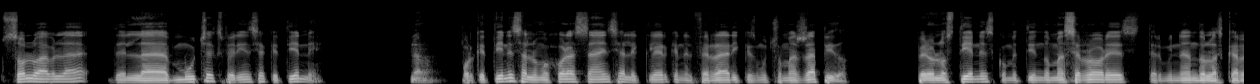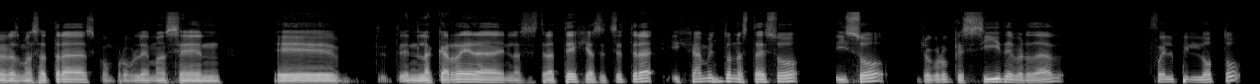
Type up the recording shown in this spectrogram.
solo habla de la mucha experiencia que tiene. Claro. Porque tienes a lo mejor a Sainz y a Leclerc en el Ferrari, que es mucho más rápido pero los tienes cometiendo más errores, terminando las carreras más atrás, con problemas en, eh, en la carrera, en las estrategias, etcétera. Y Hamilton hasta eso hizo, yo creo que sí, de verdad, fue el piloto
